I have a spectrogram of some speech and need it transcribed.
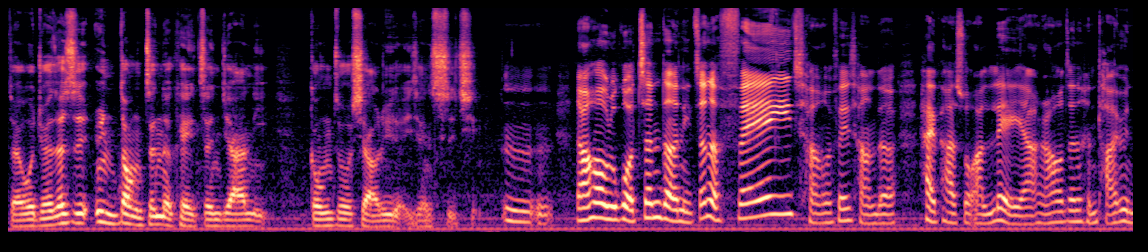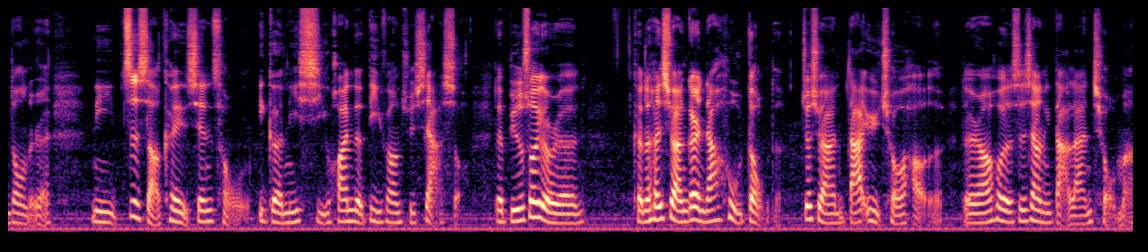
对我觉得这是运动真的可以增加你工作效率的一件事情。嗯嗯然后，如果真的你真的非常非常的害怕说啊累啊，然后真的很讨厌运动的人，你至少可以先从一个你喜欢的地方去下手。对，比如说有人可能很喜欢跟人家互动的，就喜欢打羽球好了，对，然后或者是像你打篮球嘛，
